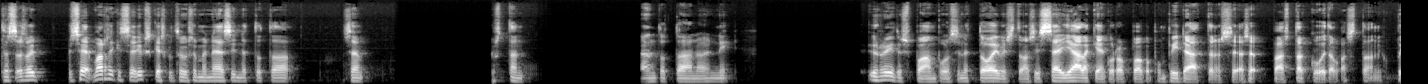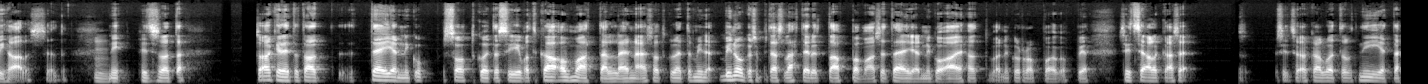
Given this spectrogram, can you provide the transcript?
tässä oli se, varsinkin se yksi keskustelu, kun se menee sinne tota, sen, just tämän, tämän tota, noin, niin, yrityspampuun sinne toimistoon, siis sen jälkeen, kun Robocop on pidättänyt se ja se pääsi takuita vastaan niin pihalle sieltä. Mm. Niin sitten se sanoi, että saakeli tota, teidän niin kuin, sotkoita, siivotkaa omat tälleen näin sotkuja, että minä, minunko se pitäisi lähteä nyt tappamaan se teidän niin kuin, aiheuttama niin Robocop. Sitten se alkaa se sitten se alkaa luettelut niin, että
